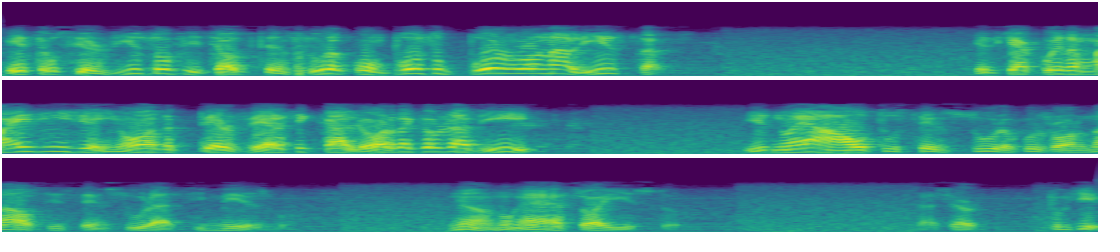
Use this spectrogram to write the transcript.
Esse é o serviço oficial de censura composto por jornalistas. Esse que é a coisa mais engenhosa, perversa e calhorda que eu já vi. Isso não é a autocensura, que o jornal se censura a si mesmo. Não, não é só isso. Tá certo? Porque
